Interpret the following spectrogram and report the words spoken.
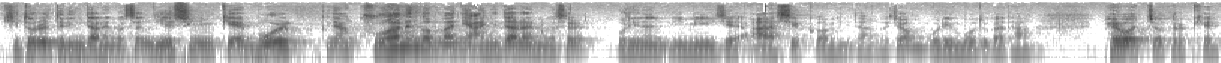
기도를 드린다는 것은 예수님께 뭘 그냥 구하는 것만이 아니다라는 것을 우리는 이미 이제 아실 겁니다. 그죠? 우리 모두가 다 배웠죠. 그렇게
